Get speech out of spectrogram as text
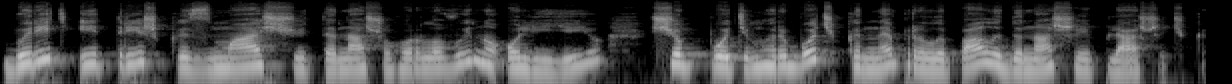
беріть і трішки змащуйте нашу горловину олією, щоб потім грибочки не прилипали до нашої пляшечки.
